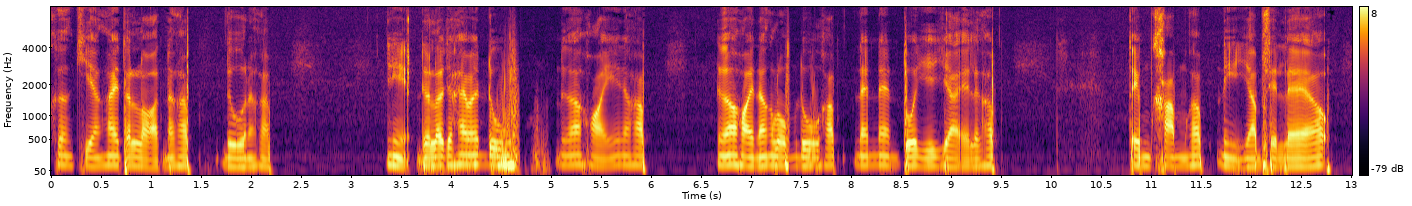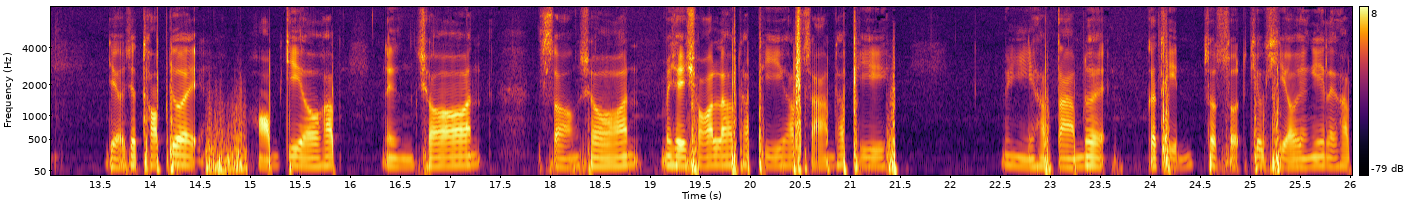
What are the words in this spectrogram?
เครื่องเคียงให้ตลอดนะครับ ดูนะครับ นี่เดี๋ยวเราจะให้มาดูเนื้อหอยนะครับ เนื้อหอยนางรมดูครับ แน่น ๆ ตัวใหญ่ๆเลยครับ เต็มคำครับ นี่ยำเสร็จแล้ว เดี๋ยวจะท็อปด้วยหอมเจียวครับหนึ่งช้อนสองช้อน ไม่ใช่ช้อนแล้วครับทัพพีครับสามทัพพีนี่ครับตามด้วยกระถินสดๆเขียวๆอย่างนี้เลยครับ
